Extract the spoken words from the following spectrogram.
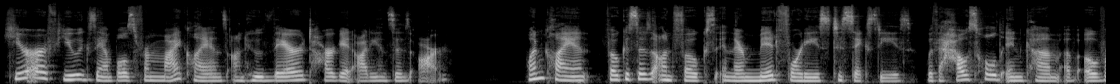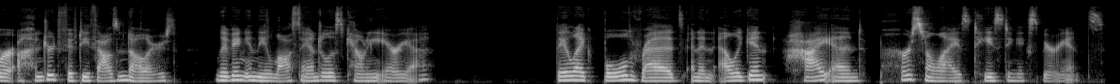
Here are a few examples from my clients on who their target audiences are. One client focuses on folks in their mid 40s to 60s with a household income of over $150,000 living in the Los Angeles County area. They like bold reds and an elegant, high end, personalized tasting experience.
